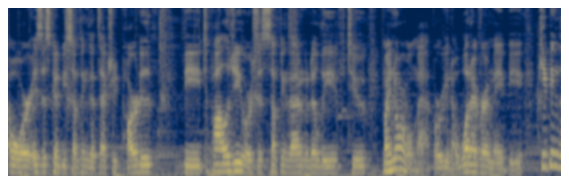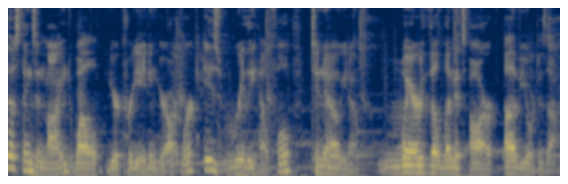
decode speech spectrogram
Or is this going to be something that's actually part of the topology or is this something that I'm going to leave to my normal map or you know whatever it may be keeping those things in mind while you're creating your artwork is really helpful to know you know where the limits are of your design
